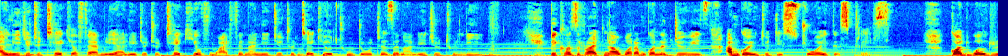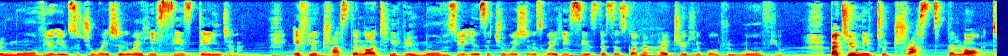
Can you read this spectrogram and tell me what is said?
I need you to take your family, I need you to take your wife, and I need you to take your two daughters, and I need you to leave. Because right now, what I'm going to do is I'm going to destroy this place. God will remove you in situation where He sees danger. If you trust the Lord, He removes you in situations where He sees this is going to hurt you. He will remove you. but you need to trust the Lord.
